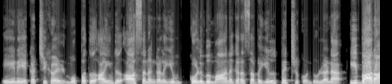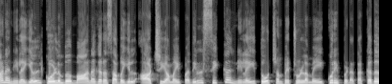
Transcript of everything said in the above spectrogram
ஏனைய கட்சிகள் முப்பத்து ஐந்து ஆசனங்களையும் கொழும்பு மாநகர சபையில் பெற்றுக் கொண்டுள்ளன. இவ்வாறான நிலையில் கொழும்பு மாநகர சபையில் ஆட்சி அமைப்பதில் சிக்கல் நிலை தோற்றம் பெற்றுள்ளமை குறிப்பிடத்தக்கது.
